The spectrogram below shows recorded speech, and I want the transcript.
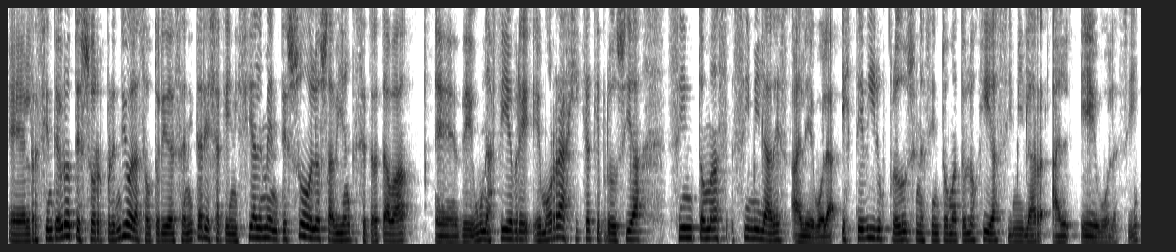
El reciente brote sorprendió a las autoridades sanitarias ya que inicialmente solo sabían que se trataba eh, de una fiebre hemorrágica que producía síntomas similares al ébola. Este virus produce una sintomatología similar al ébola. ¿sí?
